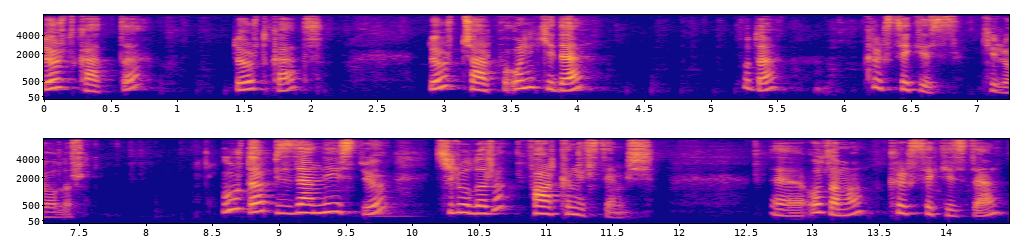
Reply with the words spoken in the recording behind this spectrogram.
4 kattı. 4 kat. 4 çarpı 12'den bu da 48 kilo olur. Burada bizden ne istiyor? Kiloları farkını istemiş. Ee, o zaman 48'den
